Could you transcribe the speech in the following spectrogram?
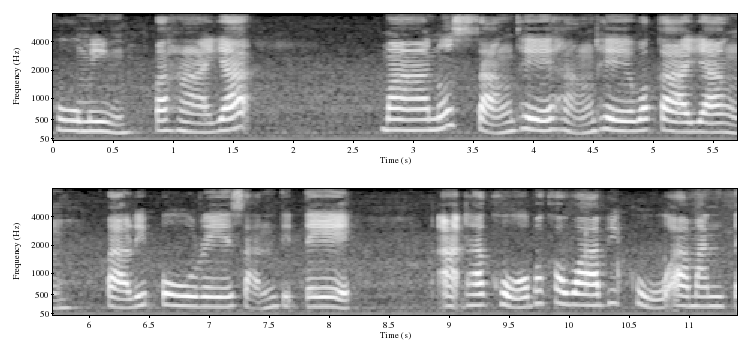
ภูมิง ปหายะ มานุสสังเทหังเทวกายังปาริปูเรสันติเตอะทโขภควาภิกขูอามันเต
